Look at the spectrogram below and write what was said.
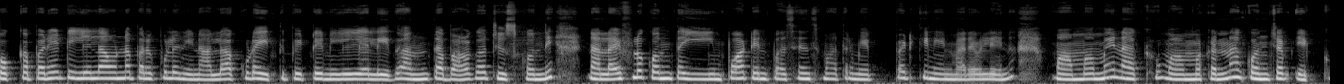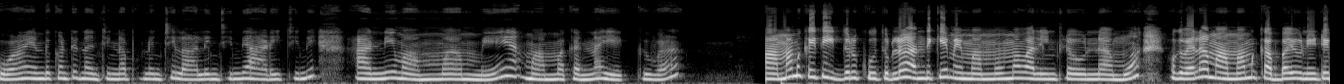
ఒక్క పని అంటే ఇలా ఉన్న పరపులో నేను అలా కూడా ఎత్తిపెట్టి నీయలేదు. అంత బాగా చూసుకుంది. నా లైఫ్లో కొంత ఈ ఇంపార్టెంట్ పర్సన్స్ మాత్రం ఇప్పటికీ నేను మరవలేను. మా అమ్మమ్మే నాకు మా అమ్మ కన్నా కొంచెం ఎక్కువ. ఎందుకంటే నేను చిన్నప్పటి నుంచి లాలించింది ఆడించింది. అన్నీ మా అమ్మమ్మే మా అమ్మ కన్నా ఎక్కువ. మా అమ్మమ్మకైతే ఇద్దరు కూతుర్లు. అందుకే మేము మా అమ్మమ్మ వాళ్ళ ఇంట్లో ఉన్నాము. ఒకవేళ మా అమ్మమ్మకి అబ్బాయి ఉండింటే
